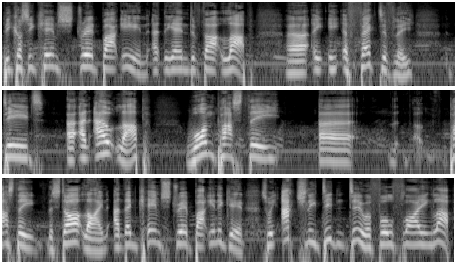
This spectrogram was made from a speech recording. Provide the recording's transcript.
because he came straight back in at the end of that lap. Uh, he, he, effectively did uh, an outlap, one past the. Uh, past the, the start line and then came straight back in again. So he actually didn't do a full flying lap,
